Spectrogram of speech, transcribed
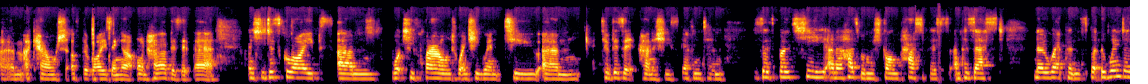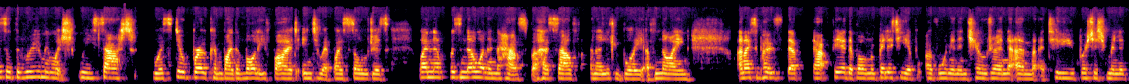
um, account of the rising on her visit there. And she describes um, what she found when she went to um, to visit Hannah Sheehy Skeffington. She says both she and her husband were strong pacifists and possessed no weapons, but the windows of the room in which we sat were still broken by the volley fired into it by soldiers when there was no one in the house but herself and a little boy of nine. And I suppose that, that fear, the vulnerability of, of women and children um, to British mili-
